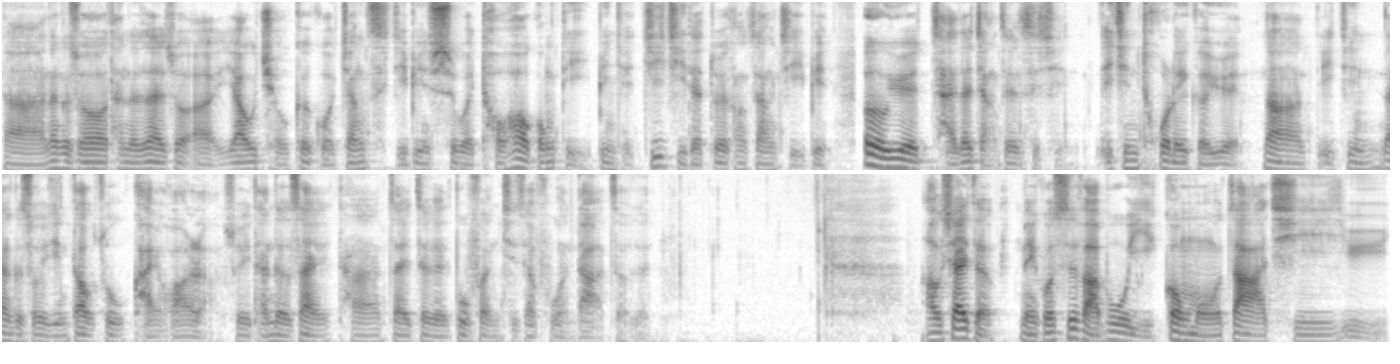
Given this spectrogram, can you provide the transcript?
那那个时候，谭德赛说，呃，要求各国将此疾病视为头号公敌，并且积极的对抗这项疾病。二月才在讲这件事情，已经拖了一个月，那已经那个时候已经到处开花了。所以谭德赛他在这个部分其实要负很大的责任。好，下一则，美国司法部以共谋诈欺与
